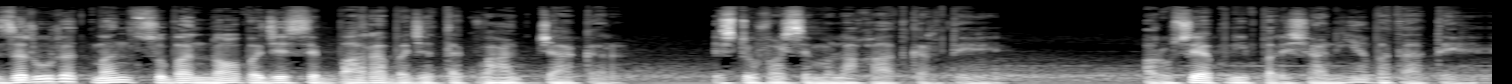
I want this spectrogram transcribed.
ضرورت مند صبح نو بجے سے بارہ بجے تک وہاں جا کر اسٹوفر سے ملاقات کرتے ہیں اور اسے اپنی پریشانیاں بتاتے ہیں۔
